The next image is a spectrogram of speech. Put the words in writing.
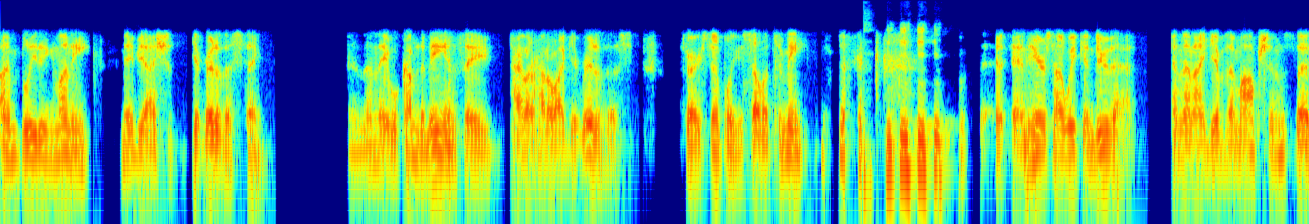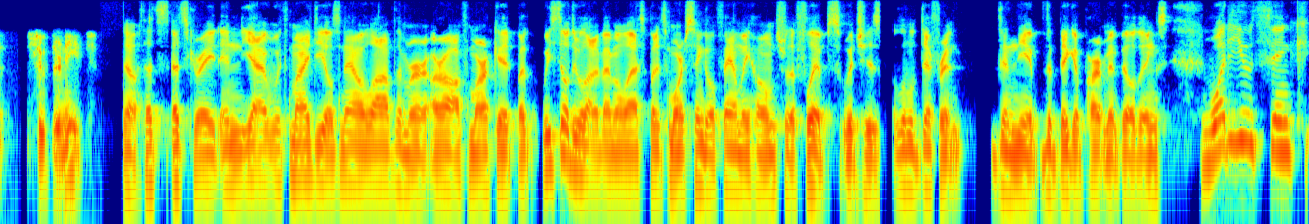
I'm bleeding money. Maybe I should get rid of this thing." And then they will come to me and say, "Tyler, how do I get rid of this?" It's very simple. You sell it to me. and here's how we can do that and then I give them options that suit their needs. No, that's that's great. And yeah, with my deals now, a lot of them are, are off market, but we still do a lot of MLS, but it's more single family homes for the flips, which is a little different than the the big apartment buildings. What do you think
